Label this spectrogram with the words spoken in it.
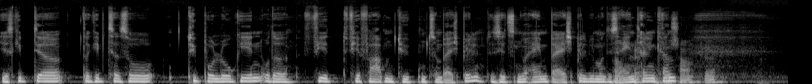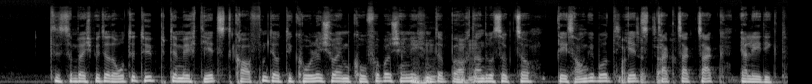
Es gibt ja, da gibt es ja so Typologien oder vier, vier Farbentypen zum Beispiel. Das ist jetzt nur ein Beispiel, wie man das okay, einteilen kann. Das. Das ist zum Beispiel der rote Typ, der möchte jetzt kaufen, der hat die Kohle schon im Koffer wahrscheinlich mhm. und der braucht mhm. andere, sagt so, das Angebot, zack, jetzt zack, zack, zack, zack erledigt.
